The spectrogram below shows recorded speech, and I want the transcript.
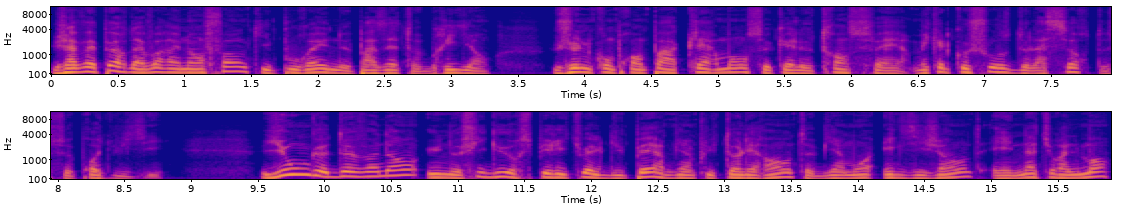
J'avais peur d'avoir un enfant qui pourrait ne pas être brillant. Je ne comprends pas clairement ce qu'est le transfert, mais quelque chose de la sorte se produisit. Jung devenant une figure spirituelle du Père bien plus tolérante, bien moins exigeante, et naturellement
